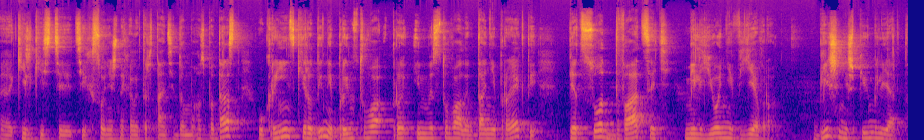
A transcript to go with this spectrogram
е, кількість цих сонячних електростанцій домогосподарств, українські родини проінвестували в дані проекти 520 мільйонів євро, більше ніж півмільярда.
